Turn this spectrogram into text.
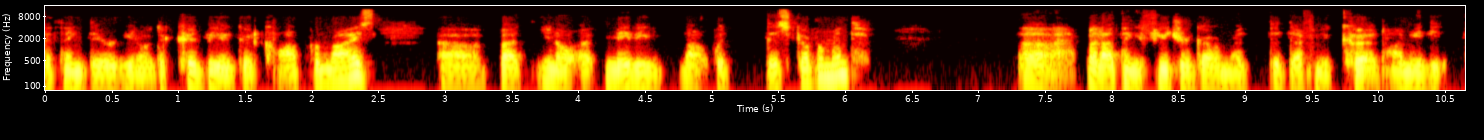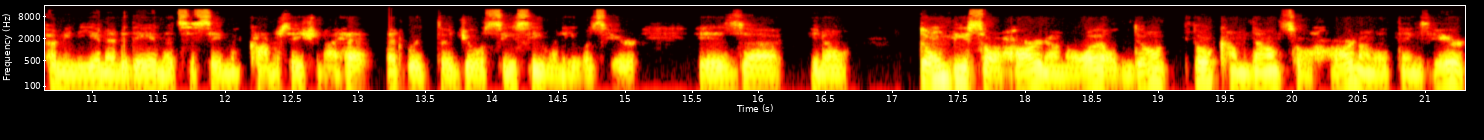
I think there, you know, there could be a good compromise, uh, but you know, uh, maybe not with this government. Uh, but I think future government that definitely could. I mean, I mean, the end of the day, and it's the same conversation I had with uh, Joe Ceci when he was here. Is you know, don't be so hard on oil. Don't don't come down so hard on the things here.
